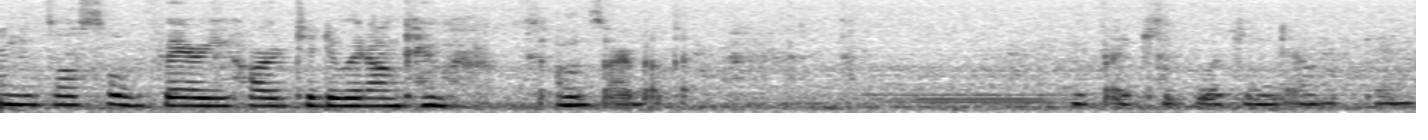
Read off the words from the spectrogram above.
And it's also very hard to do it on camera. So I'm sorry about that. If I keep looking down again.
